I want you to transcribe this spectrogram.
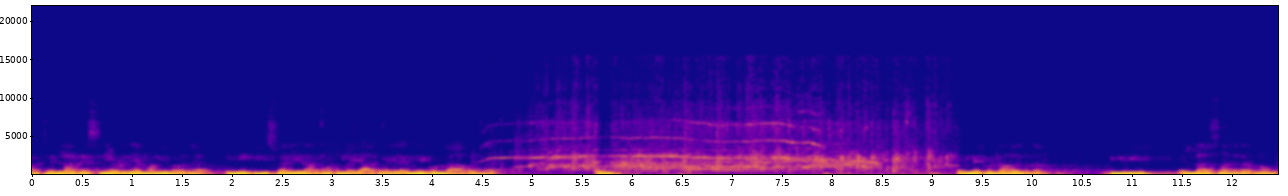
മറ്റെല്ലാ ഡെസ്റ്റിനിയോടും ഞാൻ നന്ദി പറഞ്ഞ് ഇനി പീസ് വാലിയുടെ അങ്ങോട്ടുള്ള യാത്രയിൽ എന്നെ കൊണ്ടാവുന്ന എന്നെ കൊണ്ടാകുന്ന രീതിയിൽ എല്ലാ സഹകരണവും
